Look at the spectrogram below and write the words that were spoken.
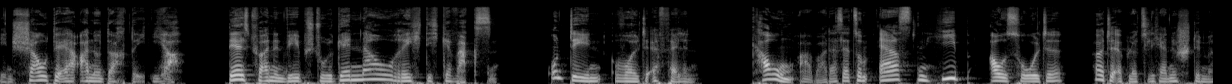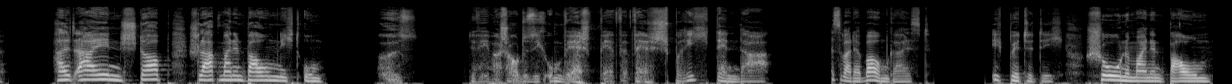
den schaute er an und dachte, ja, der ist für einen Webstuhl genau richtig gewachsen. Und den wollte er fällen. Kaum aber, dass er zum ersten Hieb ausholte, hörte er plötzlich eine Stimme. Halt ein, stopp, schlag meinen Baum nicht um. Was? Der Weber schaute sich um. Wer, wer, wer, wer spricht denn da? Es war der Baumgeist. Ich bitte dich, schone meinen Baum.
